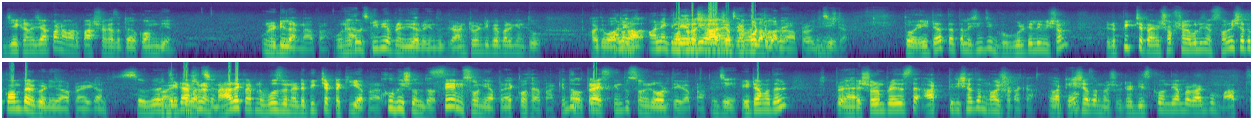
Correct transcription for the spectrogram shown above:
যেখানে জাপান আমার পাঁচশো হাজার টাকা কম দিন উনি ডিলার না আপনার। উনি তো। টিভি আপনি দিতে পারবেন কিন্তু গ্র্যান্ড টোয়েন্টি পেপার কিন্তু হয়তো অতটা অতটা সাহায্য আপনি করতে পারবেন। আপনার ওই জিনিসটা। তো এইটা তেতাল্লিশ ইঞ্চি গুগল টেলিভিশন এটা পিকচারটা আমি সবসময় বলি যে সোনির সাথে কম্পেয়ার করে নিবেন আপনার এটা। এটা আসলে না দেখলে আপনি বুঝবেন এটা পিকচারটা কি আপনার। খুবই সুন্দর। সেম সোনি আপনার এক কথা আপনার। কিন্তু প্রাইস কিন্তু সোনির অর্ধেক আপনার। এটা আমাদের শোরুম প্রাইস আছে আটত্রিশ হাজার নয়শো টাকা. আটত্রিশ হাজার নয়শো। এটা ডিসকাউন্ট দিয়ে আমরা রাখব মাত্র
